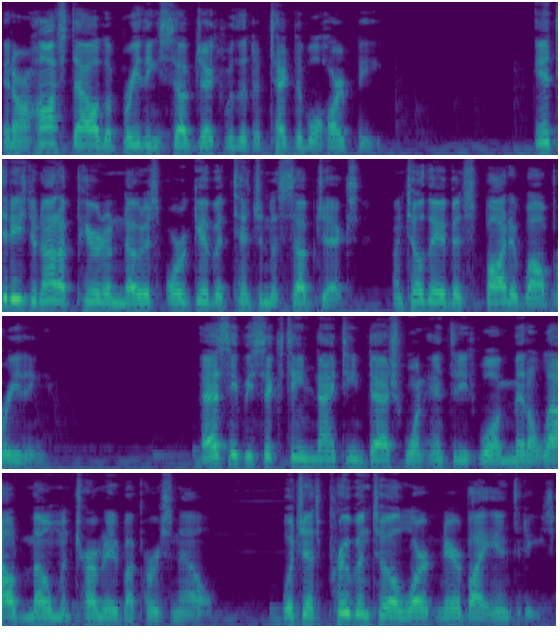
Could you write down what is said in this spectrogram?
and are hostile to breathing subjects with a detectable heartbeat. Entities do not appear to notice or give attention to subjects until they have been spotted while breathing. SCP-1619-1 entities will emit a loud moan when terminated by personnel, which has proven to alert nearby entities.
